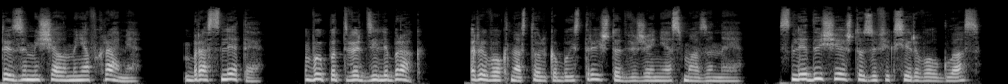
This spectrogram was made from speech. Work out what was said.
«Ты замещал меня в храме. Браслеты. Вы подтвердили брак». Рывок настолько быстрый, что движения смазанные. Следующее, что зафиксировал глаз.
